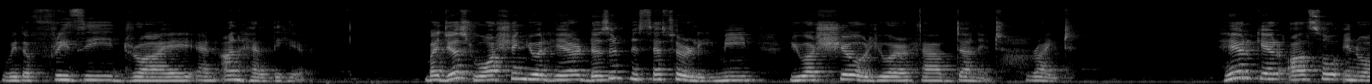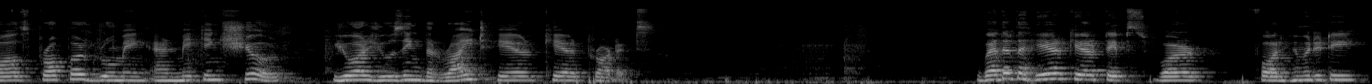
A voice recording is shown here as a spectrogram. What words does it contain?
with a frizzy, dry, and unhealthy hair. By just washing your hair doesn't necessarily mean you are sure you are, have done it right. Hair care also involves proper grooming and making sure you are using the right hair care products. Whether the hair care tips were for humidity,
